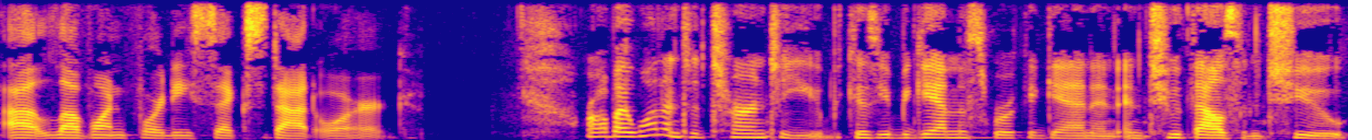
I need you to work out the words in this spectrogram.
uh, love146.org. Rob, I wanted to turn to you because you began this work again in, in 2002.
